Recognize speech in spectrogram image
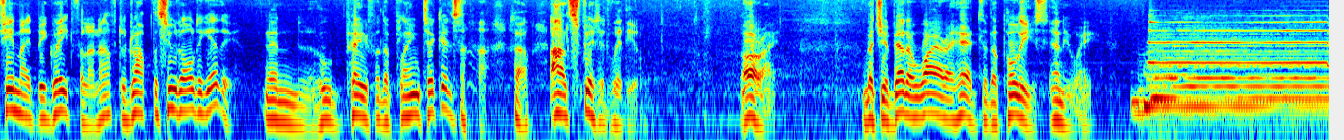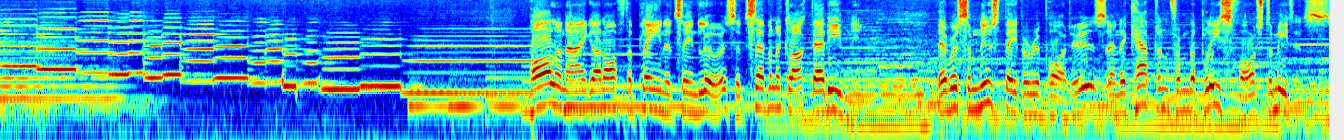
she might be grateful enough to drop the suit altogether. And who'd pay for the plane tickets? well, I'll split it with you. All right. But you better wire ahead to the police anyway. Paul and I got off the plane at St. Louis at 7 o'clock that evening. There were some newspaper reporters and a captain from the police force to meet us.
